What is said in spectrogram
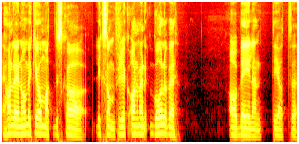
Det handlar ju nog mycket om att du ska liksom försöka använda golvet av bilen till att eh,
